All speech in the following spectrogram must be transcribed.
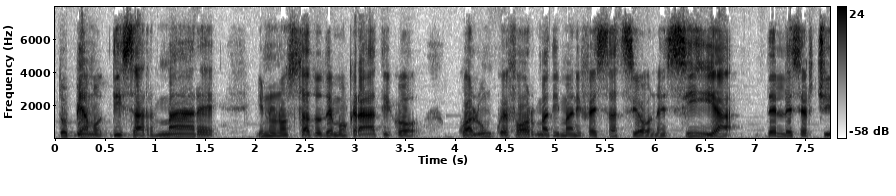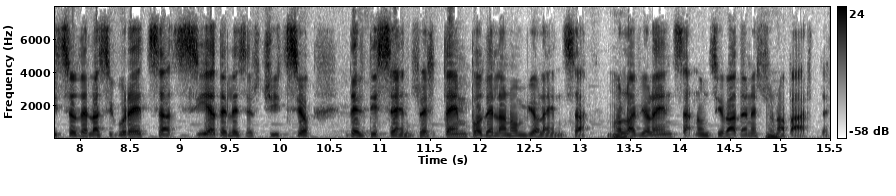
Dobbiamo disarmare in uno Stato democratico qualunque forma di manifestazione, sia dell'esercizio della sicurezza sia dell'esercizio del dissenso, è il tempo della non violenza, con mm. la violenza non si va da nessuna mm. parte.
